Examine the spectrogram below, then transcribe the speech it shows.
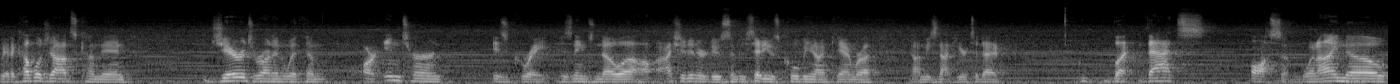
We had a couple jobs come in. Jared's running with him. Our intern is great. His name's Noah. I should introduce him. He said he was cool being on camera. Um, he's not here today. But that's awesome. When I know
